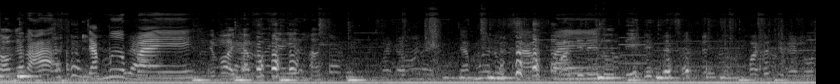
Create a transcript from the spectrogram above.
ท้องกระดาจับมือไปเดี๋ยวพ่อจับไปจับมือลูกสาวไปจะได้รถดีพ่อจะสิได้รถ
